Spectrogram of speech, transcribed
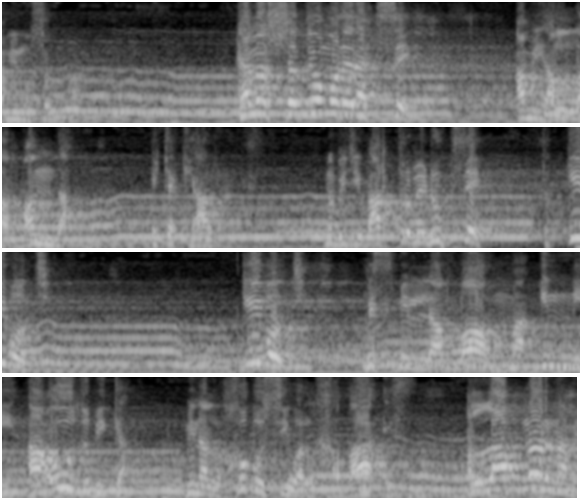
আমি মুসলমান। খানার সাথেও মনে রাখছে আমি আল্লাহর বান্দা। এটা খেয়াল রাখছে। নবীজি বাথরুমে ঢুকছে, তো কি বলছে? কি বলছে? আপনার নামে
